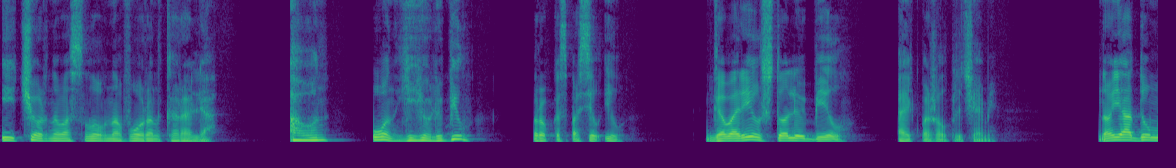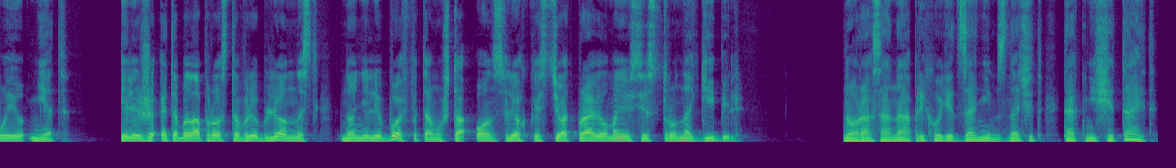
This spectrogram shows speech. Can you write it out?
и черного, словно ворон короля. «А он? Он ее любил?» — робко спросил Ил. «Говорил, что любил», — Айк пожал плечами. «Но я думаю, нет. Или же это была просто влюбленность, но не любовь, потому что он с легкостью отправил мою сестру на гибель». «Но раз она приходит за ним, значит, так не считает?»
